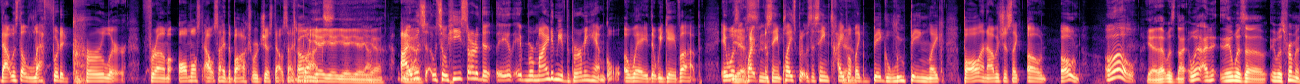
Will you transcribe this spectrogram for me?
That was the left-footed curler from almost outside the box or just outside the Oh box. yeah, yeah, yeah, yeah, yeah. I was so he started the. It, it reminded me of the Birmingham goal away that we gave up. It wasn't Yes. quite from the same place, but it was the same type of like big looping like ball, and I was just like, oh, oh, oh. Yeah, that was not. Well, I, it was a. It was from a.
